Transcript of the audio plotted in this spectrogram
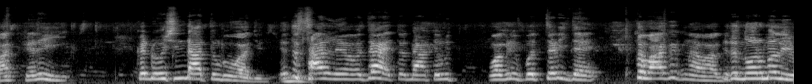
વાત કરી કે ડોશીને દાંતડું વાગ્યું. એ તો સાલ લેવા જાય તો દાંતડું વાઘડી ઉપર ચડી જાય. તો વાઘ જ ના એ વાગે તો નોર્મલી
